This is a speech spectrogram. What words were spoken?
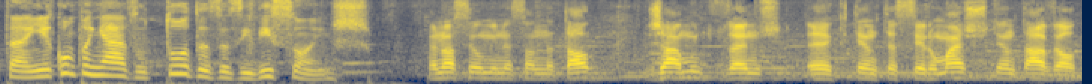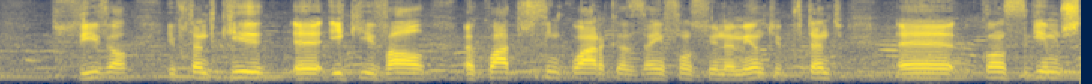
tem acompanhado todas as edições. A nossa iluminação de Natal já há muitos anos que tenta ser o mais sustentável possível e, portanto, que eh, equivale a 4, 5 arcas em funcionamento e, portanto, eh, conseguimos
